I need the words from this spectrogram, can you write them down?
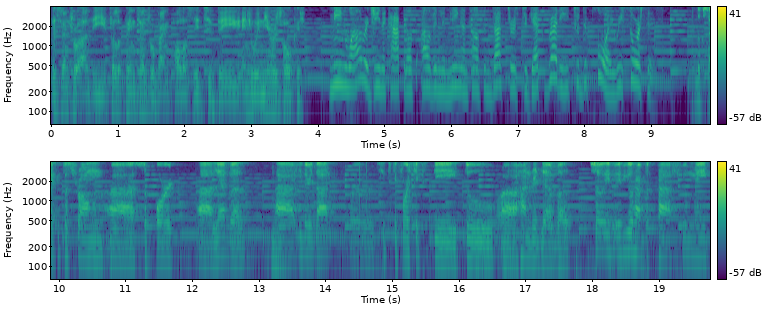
the central uh, the Philippine central bank policy to be anywhere near as hawkish. Meanwhile, Regina Capital's Alvin Limlingan tells investors to get ready to deploy resources. It looks like it's a strong uh, support uh, level, mm. uh, either that or 64, 60 to 100 uh, level. So if, if you have the cash, you may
